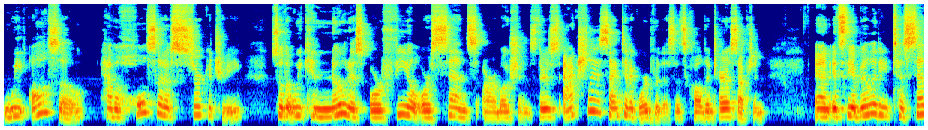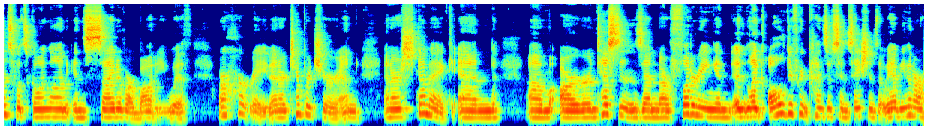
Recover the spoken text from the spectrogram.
We also have a whole set of circuitry so that we can notice or feel or sense our emotions. There's actually a scientific word for this. It's called interoception. And it's the ability to sense what's going on inside of our body with our heart rate and our temperature and, and our stomach and um, our intestines and our fluttering and, and, like all different kinds of sensations that we have, even our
